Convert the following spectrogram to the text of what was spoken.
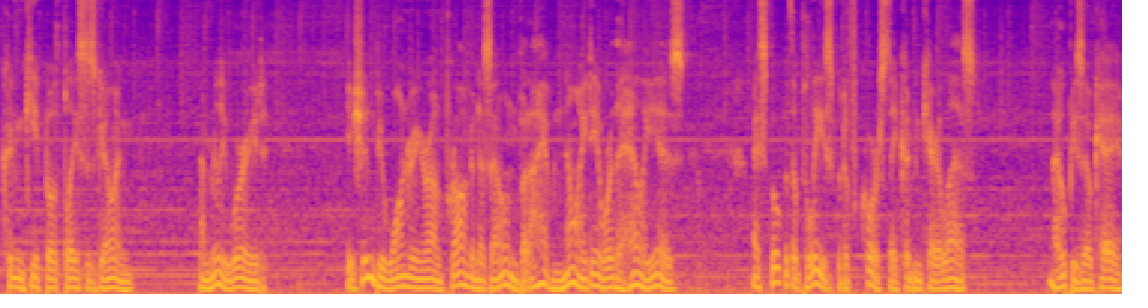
couldn't keep both places going. I'm really worried. He shouldn't be wandering around Prague on his own, but I have no idea where the hell he is. I spoke with the police, but of course they couldn't care less. I hope he's okay.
